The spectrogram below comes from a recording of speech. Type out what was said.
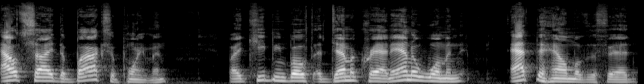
outside the box appointment by keeping both a Democrat and a woman at the helm of the Fed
